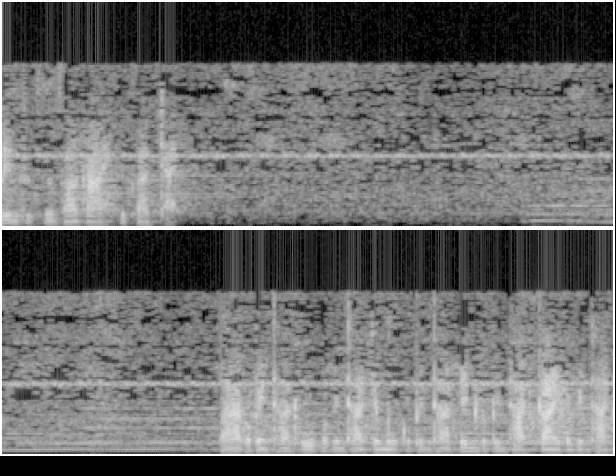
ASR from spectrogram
ลิ้นศึกษากายศึกษาใจาก็เป็นธาตุหูก็เป็นธาตุจมูกก็เป็นธาตุเล่นก็เป็นธาตุกายก็เป็นธาตุ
